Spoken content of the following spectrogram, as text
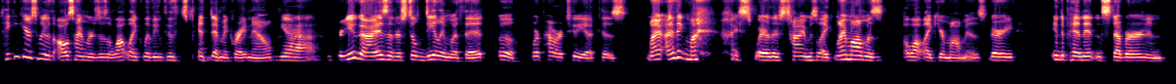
taking care of somebody with Alzheimer's is a lot like living through this pandemic right now. Yeah. For you guys that are still dealing with it, oh, more power to you. Because my, I think my, I swear, there's times like my mom was a lot like your mom is, very independent and stubborn, and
